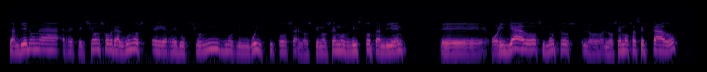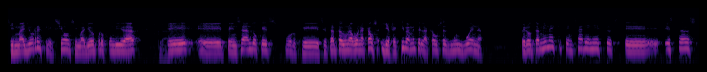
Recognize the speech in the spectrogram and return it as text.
también una reflexión sobre algunos eh, reduccionismos lingüísticos a los que nos hemos visto también eh, orillados y muchos los hemos aceptado sin mayor reflexión, sin mayor profundidad, pensando que es porque se trata de una buena causa. Y efectivamente la causa es muy buena, pero también hay que pensar en estas, estas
